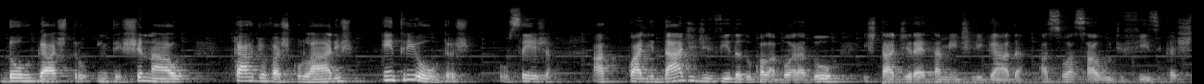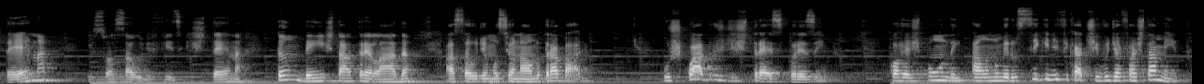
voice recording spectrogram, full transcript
dor gastrointestinal, cardiovasculares, entre outras. Ou seja, a qualidade de vida do colaborador está diretamente ligada à sua saúde física externa e sua saúde física externa também está atrelada à saúde emocional no trabalho. Os quadros de estresse, por exemplo, correspondem a um número significativo de afastamento.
